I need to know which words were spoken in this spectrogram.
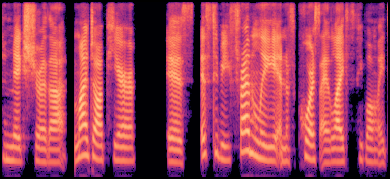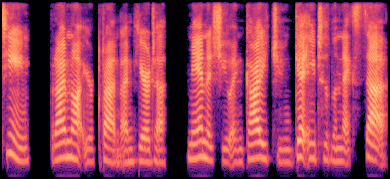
to make sure that my job here is is to be friendly and of course I like the people on my team, but I'm not your friend. I'm here to manage you and guide you and get you to the next step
